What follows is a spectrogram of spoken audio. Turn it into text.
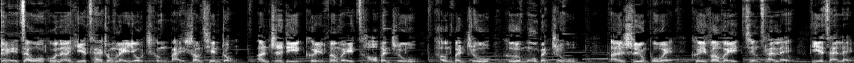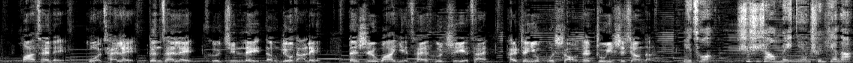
对，在我国呢，野菜种类有成百上千种，按质地可以分为草本植物、藤本植物和木本植物；按食用部位可以分为茎菜类、叶菜类、花菜类。果菜类、根菜类和菌类等六大类，但是挖野菜和吃野菜还真有不少的注意事项呢。没错，事实上每年春天呢，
